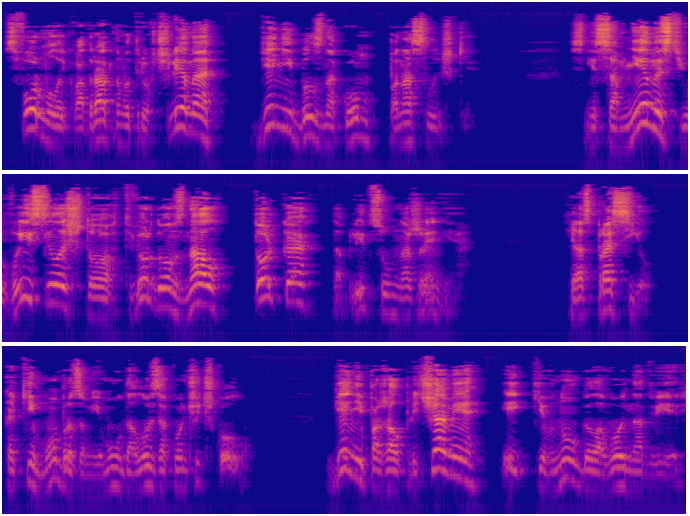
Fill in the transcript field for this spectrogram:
С формулой квадратного трехчлена гений был знаком понаслышке. С несомненностью выяснилось, что твердо он знал только таблицу умножения. Я спросил, каким образом ему удалось закончить школу. Гений пожал плечами и кивнул головой на дверь.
